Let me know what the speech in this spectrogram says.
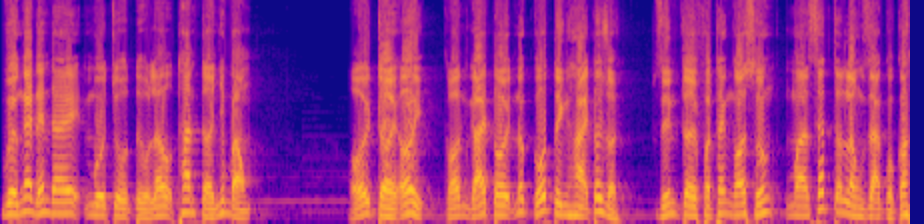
Vừa nghe đến đây, mụ chủ tiểu lâu than trời như bỏng. Ôi trời ơi, con gái tôi nó cố tình hại tôi rồi. Xin trời Phật hãy ngó xuống mà xét cho lòng dạ của con.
